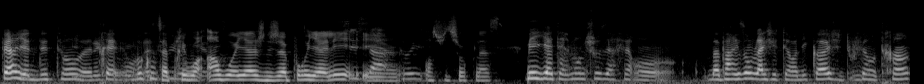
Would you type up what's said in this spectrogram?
périodes de temps euh, très beaucoup Ça prévoit un voyage déjà pour y aller et ensuite sur place. Mais il y a tellement de choses à faire en. Bah, par exemple, là, j'étais en Écosse, j'ai tout fait en train.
